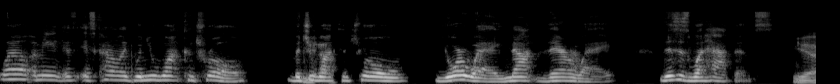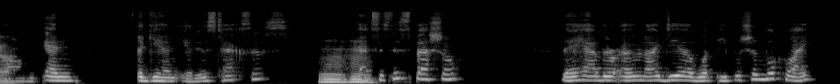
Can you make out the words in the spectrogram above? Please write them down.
Well, I mean, it's, it's kind of like when you want control, but you yeah. want control your way, not their way. This is what happens. Yeah. Um, and again, it is Texas. Mm-hmm. Texas is special. They have their own idea of what people should look like.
